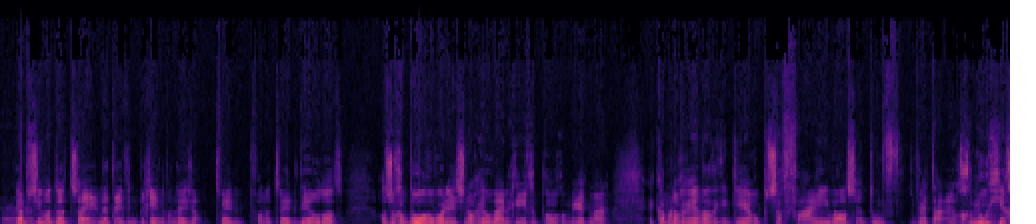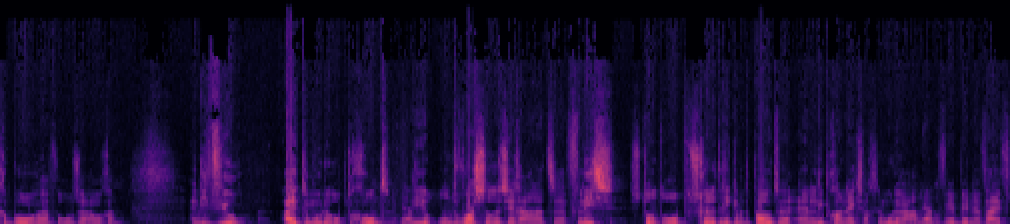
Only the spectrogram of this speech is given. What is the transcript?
Ja, precies, want dat zei je net even in het begin van, deze tweede, van het tweede deel. Dat als we geboren worden is er nog heel weinig ingeprogrammeerd. Maar ik kan me nog herinneren dat ik een keer op safari was. En toen werd daar een genoetje geboren voor onze ogen. En die viel uit de moeder op de grond. Ja. Die ontworstelde zich aan het eh, vlies. Stond op, schudde drie keer met de poten. En liep gewoon niks achter de moeder aan. Ja. Ongeveer binnen vijf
